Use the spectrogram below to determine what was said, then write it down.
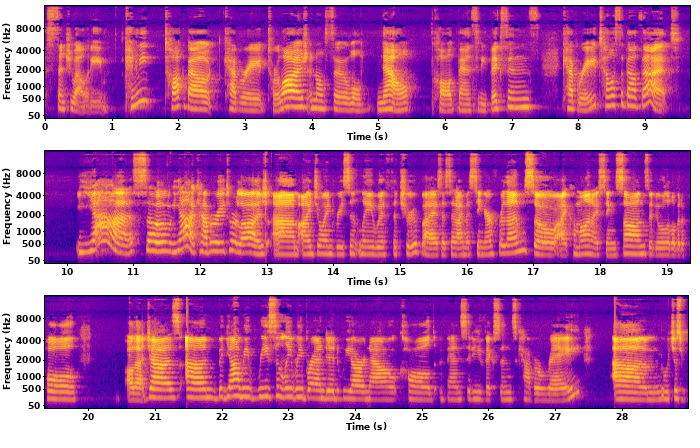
sensuality, can we talk about cabaret tournage and also, well, now called Van City Vixens Cabaret. Tell us about that. Yeah, so yeah, Cabaret Tournage. Um, I joined recently with the troupe. I, as I said, I'm a singer for them, so I come on, I sing songs, I do a little bit of pole, all that jazz. Um, but yeah, we recently rebranded. We are now called Van City Vixens Cabaret um, which is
